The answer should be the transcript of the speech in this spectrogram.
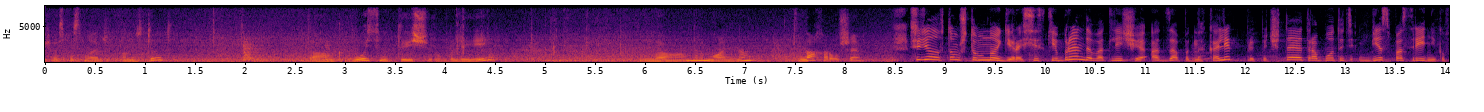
Сейчас посмотрим, сколько оно стоит. Так, 8 тысяч рублей. Да, нормально. Цена хорошая. Все дело в том, что многие российские бренды, в отличие от западных коллег, предпочитают работать без посредников.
